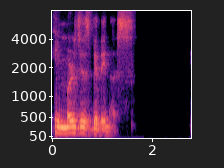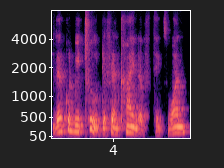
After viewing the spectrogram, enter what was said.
emerges within us. There could be two different kind of things. One,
